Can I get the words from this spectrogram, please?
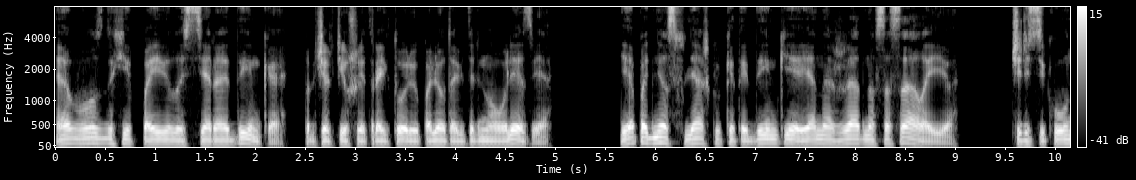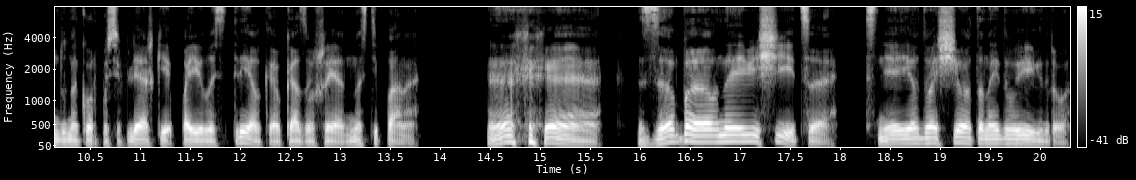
а в воздухе появилась серая дымка, прочертившая траекторию полета ветряного лезвия. Я поднес фляжку к этой дымке, и она жадно всосала ее. Через секунду на корпусе фляжки появилась стрелка, указывавшая на Степана. «Ах-ха-ха! Забавная вещица! С ней я в два счета найду Игдру.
